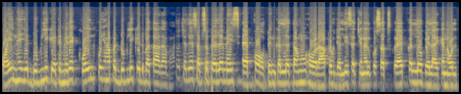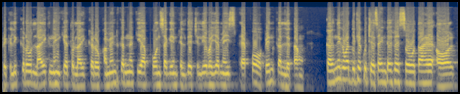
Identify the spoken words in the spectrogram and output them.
कॉइन है, ये डुप्लीकेट है। मेरे कॉइन को यहाँ पर डुप्लीकेट बता रहा है तो चलिए, सबसे पहले मैं इस ऐप को ओपन कर लेता हूँ और आप लोग जल्दी से चैनल को सब्सक्राइब कर लो बेल आइकन ऑल पे क्लिक करो। लाइक नहीं किया तो लाइक करो। कमेंट करना कि आप कौन सा गेम खेलते हैं। चलिए भैया, मैं इस ऐप को ओपन कर लेता हूँ। करने के बाद देखिए, कुछ ऐसा इंटरफेस होता है और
